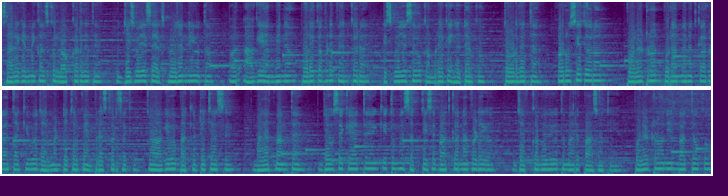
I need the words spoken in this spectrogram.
सारे केमिकल्स को लॉक कर देते हैं, जिस वजह से एक्सप्लोजन नहीं होता और आगे अमीना पूरे कपड़े पहनकर आए, इस वजह से वो कमरे के हीटर को तोड़ देता है। और उसी दौरान पोलेट्रॉन पूरा मेहनत कर रहा है ताकि वो जर्मन टीचर को इम्प्रेस कर सके। तो आगे वो बाकी टीचर से मदद माँगता है, जो उसे कहते हैं कि तुम्हें सख्ती से बात करना पड़ेगा। जब कभी भी वो तुम्हारे पास होती है। पोलेट्रॉन इन बातों को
